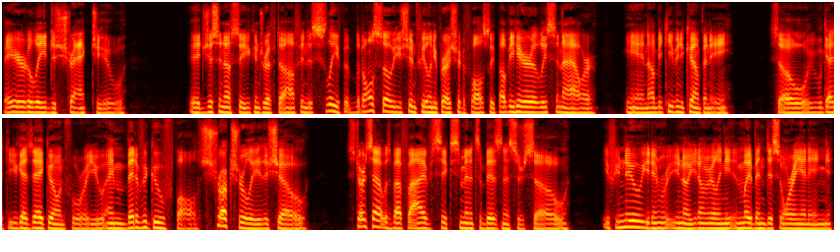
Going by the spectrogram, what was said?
barely distract you. Uh, just enough so you can drift off into sleep, but also you shouldn't feel any pressure to fall asleep. I'll be here at least an hour and I'll be keeping you company. So we got, you got that going for you. I'm a bit of a goofball. Structurally, the show Starts out with about five, six minutes of business or so. If you're new, you didn't, you know, you don't really need, it might have been disorienting.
